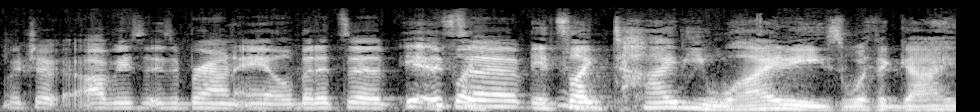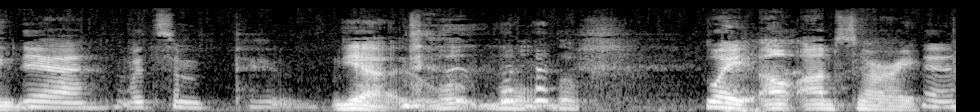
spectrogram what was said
which obviously is a brown ale, but it's a Yeah, it's, it's, like a it's like tidy whities with a guy. yeah with some poo. Yeah, Wait, oh, I'm sorry. Yeah,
